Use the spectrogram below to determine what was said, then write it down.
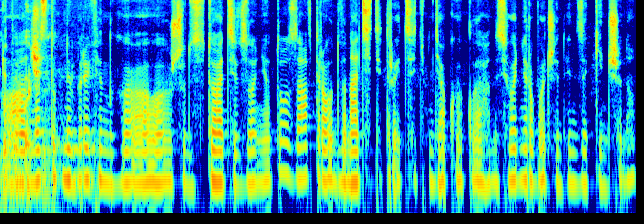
До побачення. Наступний брифінг е, щодо ситуації в зоні АТО завтра о 12.30. Дякую, колега. На сьогодні робочий день закінчено.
